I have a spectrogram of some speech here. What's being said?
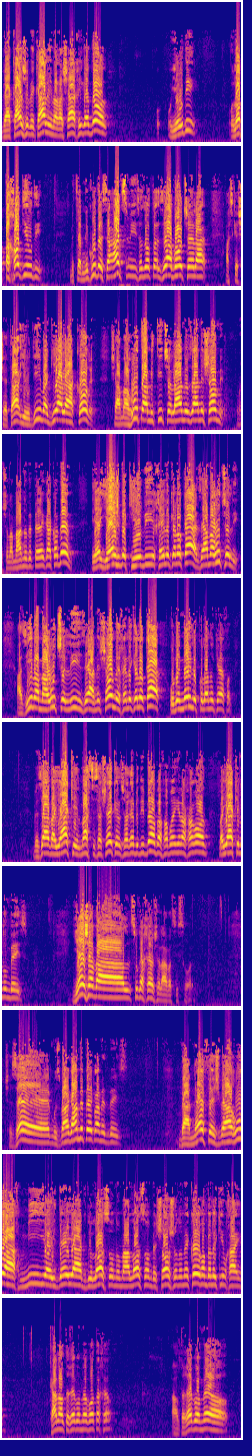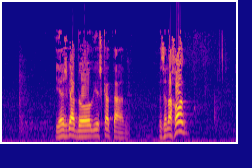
והקל שבקלים, הרשע הכי גדול, הוא יהודי, הוא לא פחות יהודי. מצד נקודס העצמי, זה אבות של ה... אז כשאתה יהודי מגיע לעקורת, שהמהות האמיתית שלנו זה הנשומת, כמו שלמדנו בפרק הקודם, יש בקירבי חלק אלוקה, זה המהות שלי. אז אם המהות שלי זה הנשומת, חלק אלוקה, ובמילא כולנו כאחד. וזה הוויקיל, מחציס השקל, שהרבא דיבר בפברנגל האחרון, ויקיל נ"ב. יש אבל סוג אחר של אהבת ישראל, שזה מוסבר גם בפרק ל"ב. והנפש והרוח מי יודע גדולוסון ומעלוסון בשושון ומקורון בלקים חיים. כאן אל תראה אומר וורט אחר. אל תראה אומר, יש גדול, יש קטן, וזה נכון,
